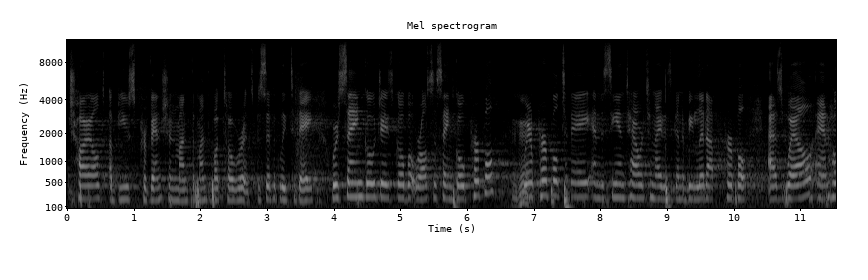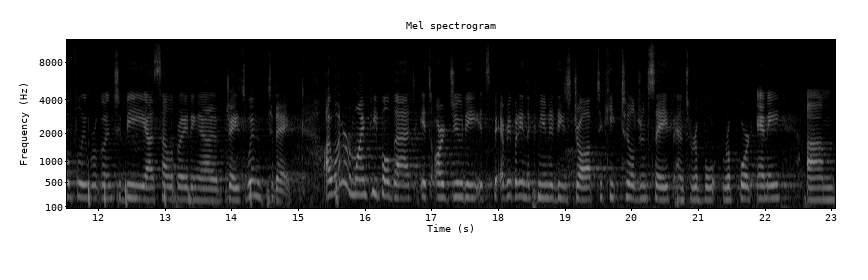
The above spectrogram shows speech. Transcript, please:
Child Abuse Prevention Month, the month of October, and specifically today. We're saying Go Jays Go, but we're also saying Go Purple. Wear purple today, and the CN Tower tonight is going to be lit up purple as well, and hopefully we're going to be uh, celebrating a Jays win today. I want to remind people that it's our duty, it's everybody in the community's job to keep children safe and to rebo- report any um,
